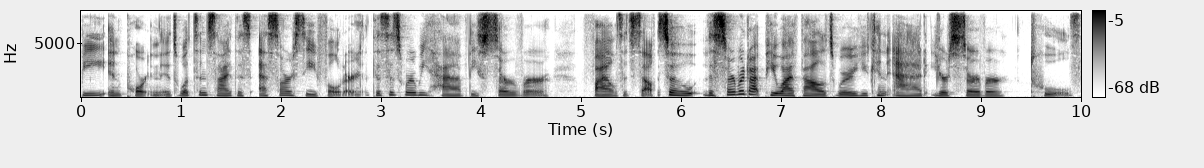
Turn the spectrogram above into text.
be important is what's inside this SRC folder. This is where we have the server files itself. So the server.py file is where you can add your server tools.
